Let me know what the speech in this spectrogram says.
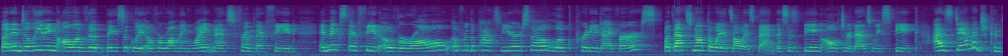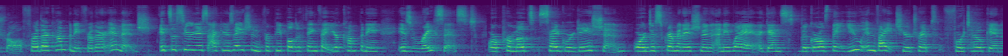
But in deleting all of the basically overwhelming whiteness from their feed, it makes their feed overall over the past year or so look pretty diverse. But that's not the way it's always been. This is being altered as we speak as damage control for their company, for their image. It's a serious accusation for people to think that your company is racist or promotes segregation or discrimination in any way against the girls that you invite to your trips for token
